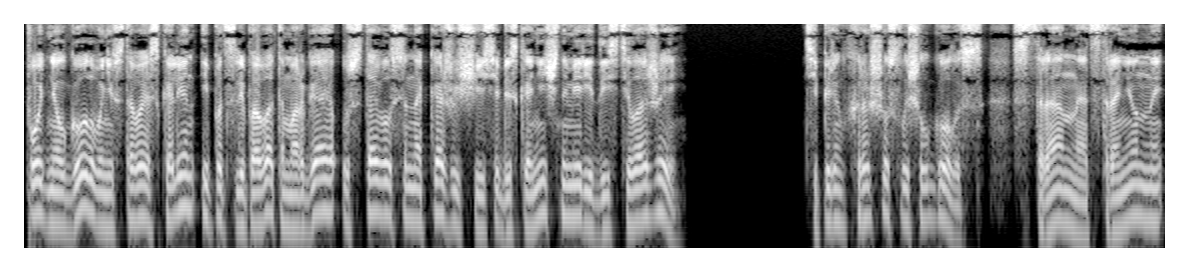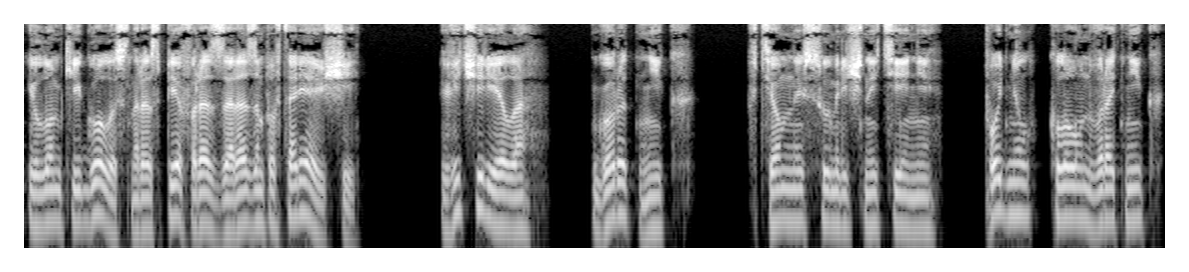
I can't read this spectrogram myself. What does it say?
Поднял голову, не вставая с колен, и, подслеповато моргая, уставился на кажущиеся бесконечными ряды стеллажей. Теперь он хорошо слышал голос. Странный, отстраненный и ломкий голос, нараспев раз за разом повторяющий. Вечерело. Город Ник. В темной сумеречной тени. Поднял клоун воротник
